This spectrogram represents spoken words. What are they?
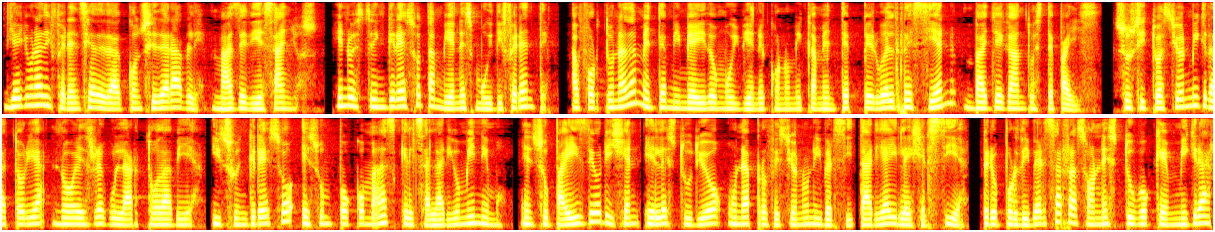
y hay una diferencia de edad considerable, más de 10 años y nuestro ingreso también es muy diferente. Afortunadamente a mí me ha ido muy bien económicamente, pero él recién va llegando a este país. Su situación migratoria no es regular todavía y su ingreso es un poco más que el salario mínimo. En su país de origen él estudió una profesión universitaria y la ejercía, pero por diversas razones tuvo que emigrar.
